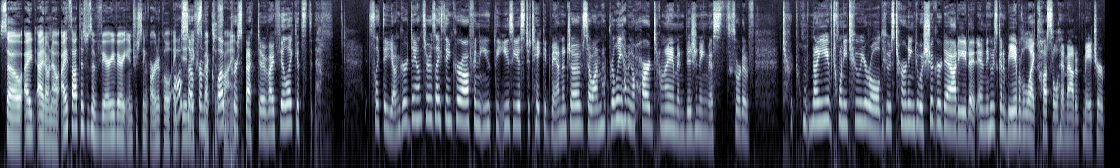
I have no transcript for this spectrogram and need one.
So I I don't know. I thought this was a very very interesting article. I also, didn't expect from a club perspective, I feel like it's it's like the younger dancers. I think are often e- the easiest to take advantage of. So I'm really having a hard time envisioning this sort of t- naive 22 year old who's turning to a sugar daddy to, and who's going to be able to like hustle him out of major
